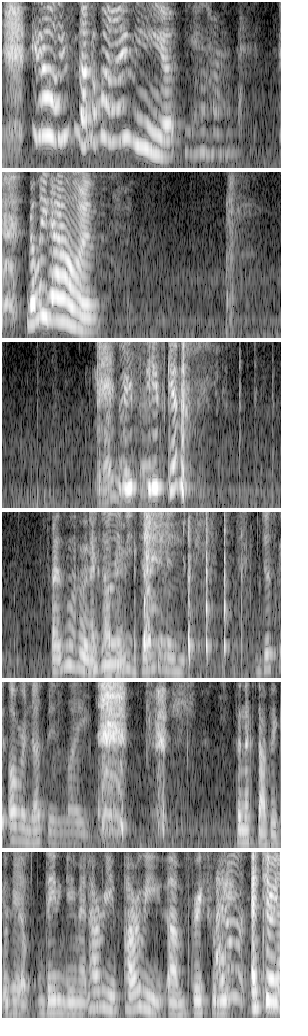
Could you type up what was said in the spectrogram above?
You always snuck up behind me. Go lay down. He, like skipped. All right, let's move on to the next He's topic. be jumping and just over nothing, like. So next topic is okay. dating gay men. How are we? How are we um, gracefully entering?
